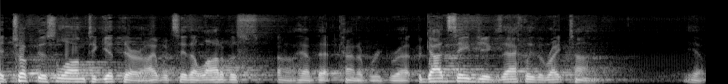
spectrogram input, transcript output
it took this long to get there. I would say that a lot of us uh, have that kind of regret. But God saved you exactly the right time. Yep.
